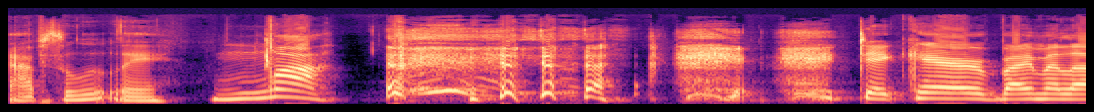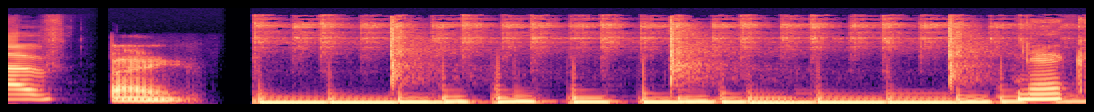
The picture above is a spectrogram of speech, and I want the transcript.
Absolutely. Mwah. Take care. Bye, my love. Bye. Nick,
